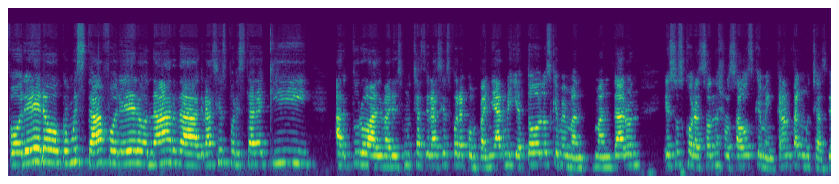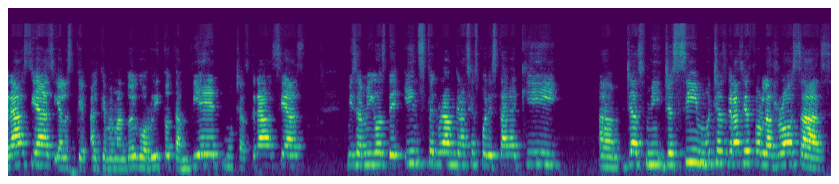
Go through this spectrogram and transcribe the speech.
Forero, ¿cómo está Forero? Narda, gracias por estar aquí. Arturo Álvarez, muchas gracias por acompañarme y a todos los que me mandaron esos corazones rosados que me encantan, muchas gracias. Y a los que, al que me mandó el gorrito también, muchas gracias. Mis amigos de Instagram, gracias por estar aquí. Um, Jasmine, muchas gracias por las rosas.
